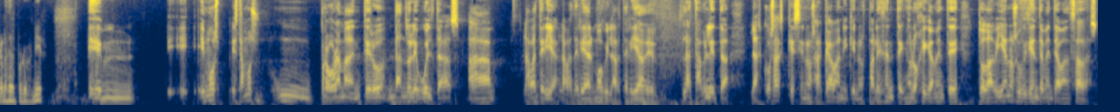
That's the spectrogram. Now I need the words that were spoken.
gracias por venir. Em, eh, hemos, estamos un programa entero dándole vueltas a la batería, la batería del móvil, la batería de la tableta, las cosas que se nos acaban y que nos parecen tecnológicamente todavía no suficientemente avanzadas.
